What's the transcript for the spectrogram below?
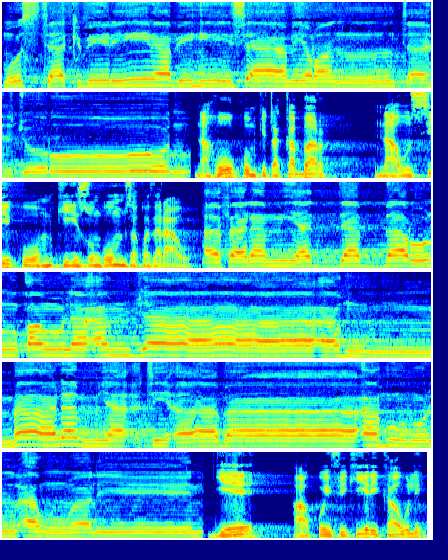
Mustakbirina bihi samiran tahjurun, na huku mkitakabar na usiku mkiizungumza kwa dharau. Afalam yadabbaru alqawla am jaahum ma lam yati abaahum alawwalin, je hakuifikiri kauli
